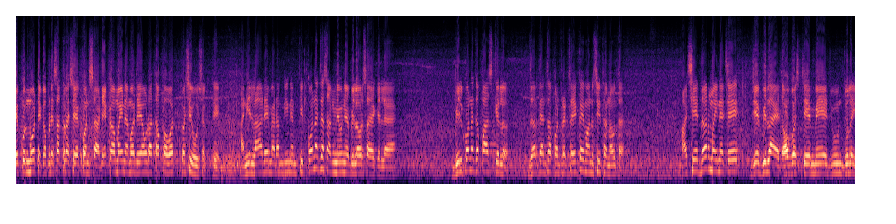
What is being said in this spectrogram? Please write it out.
एकूण मोठे कपडे सतराशे एकोणसाठ. एका महिन्यामध्ये एवढा तफावत कशी होऊ शकते? आणि लाडे मॅडमनी नेमकी कोणाच्या सांगण्याहून या बिलावर सहाय्य केल्या? बिल कोणाचं पास केलं? जर त्यांचा कॉन्ट्रॅक्टचा एकही माणूस इथं नव्हता. असे दर महिन्याचे जे बिलं आहेत ऑगस्टचे मे जून जुलै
